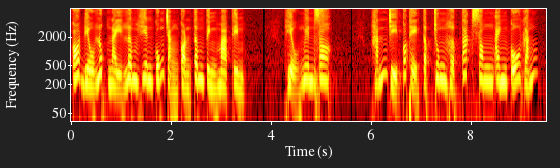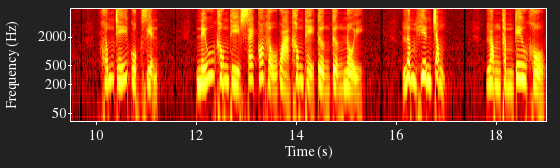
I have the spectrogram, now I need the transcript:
Có điều lúc này Lâm Hiên cũng chẳng còn tâm tình mà tìm. Hiểu nguyên do. Hắn chỉ có thể tập trung hợp tác xong anh cố gắng. Khống chế cuộc diện. Nếu không thì sẽ có hậu quả không thể tưởng tượng nổi. Lâm Hiên trọng. Lòng thầm kêu khổ.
